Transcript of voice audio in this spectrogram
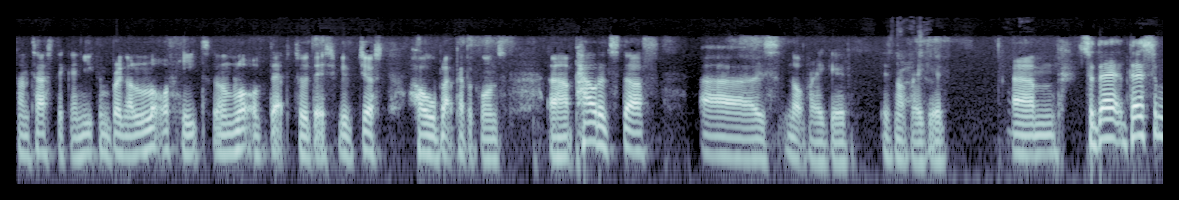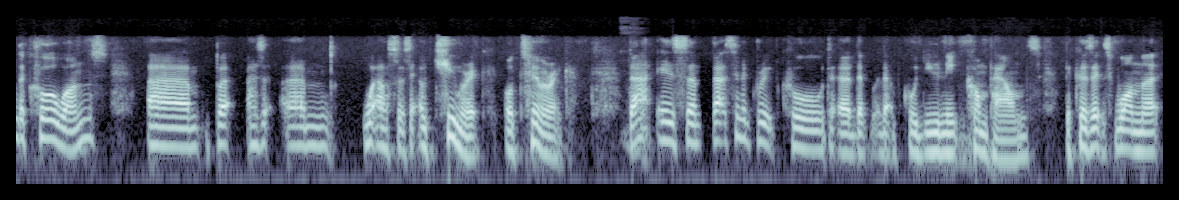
fantastic and you can bring a lot of heat and a lot of depth to a dish with just whole black peppercorns. Uh, powdered stuff uh, is not very good. Is not very good. Um, so there there's some of the core ones. Um, but as um, what else is it? Oh turmeric or turmeric that is um, that's in a group called uh, that, that called unique compounds because it's one that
